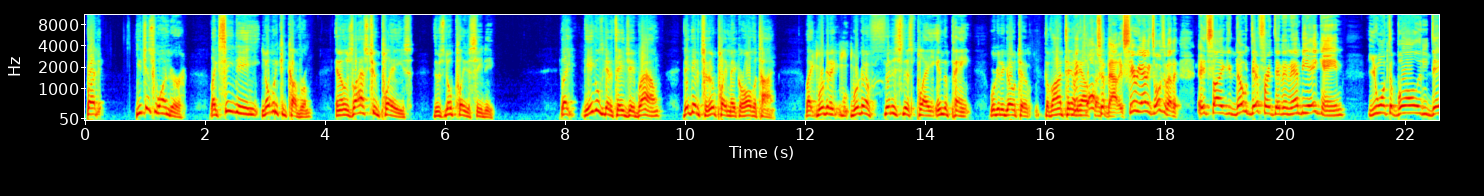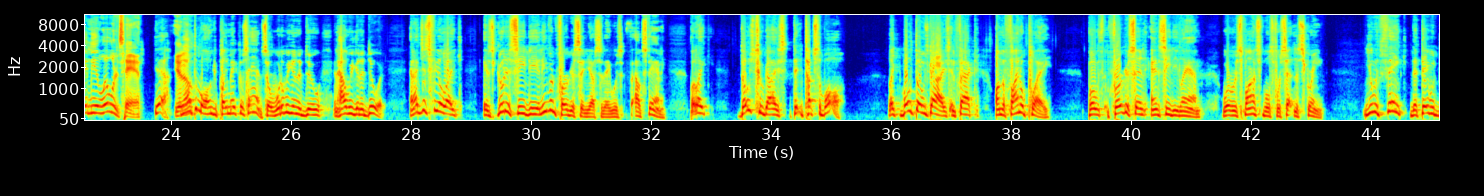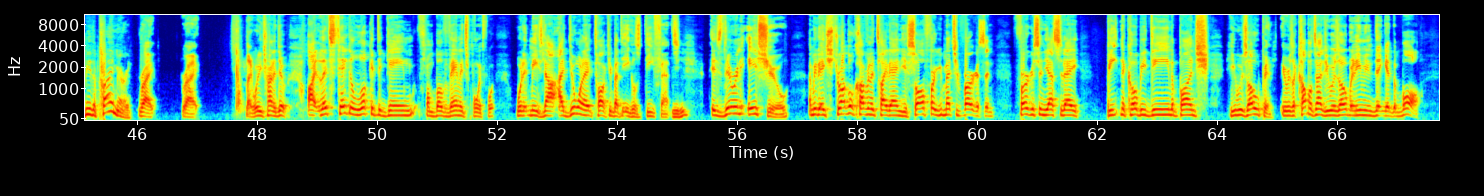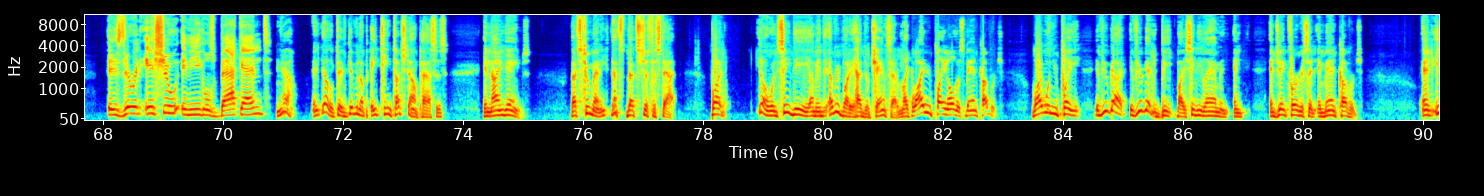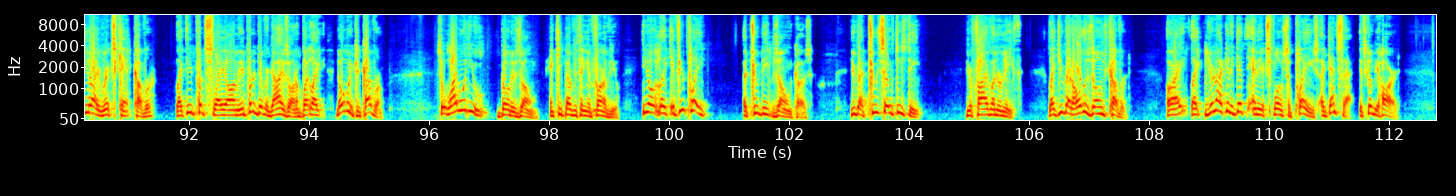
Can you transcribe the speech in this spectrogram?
But you just wonder, like CeeDee, nobody could cover him. And in those last two plays, there's no play to CeeDee. Like the Eagles get it to AJ Brown, they get it to their playmaker all the time. Like we're gonna we're gonna finish this play in the paint. We're gonna go to DeVonta on Nick the talks about it. Sirianni talks about it. It's like no different than an NBA game. You want the ball in Damian Lillard's hand. Yeah, You you, know? want the ball in your playmaker's hand. So what are we going to do, and how are we going to do it? And I just feel like as good as CeeDee and even Ferguson yesterday was outstanding, but like those two guys didn't touch the ball. Like both those guys, in fact, on the final play, both Ferguson and CeeDee Lamb were responsible for setting the screen. You would think that they would be the primary. Right, right. Like, what are you trying to do? All right, let's take a look at the game from both vantage points for what it means. Now, I do want to talk to you about the Eagles' defense. Mm-hmm. Is there an issue? I mean, they struggle covering the tight end. You saw, for you mentioned Ferguson. Ferguson yesterday beat Nakobe Dean a bunch. He was open. There was a couple times he was open, and even didn't get the ball. Is there an issue in the Eagles' back end? Yeah. Yeah, look, they've given up 18 touchdown passes in nine games. That's too many. That's that's just a stat. But you know, when CeeDee, I mean, everybody had their chance at him. Like, why are you playing all this man coverage? Why wouldn't you play if you got if you're getting beat by CeeDee Lamb and and, and Jake Ferguson in man coverage, and Eli Ricks can't cover. Like you put Slay on him, you put different guys on him, but like nobody could cover him. So why wouldn't you go to zone and keep everything in front of you? You know, like if you play a two deep zone, cuz you got two safeties deep, you're five underneath. Like you got all the zones covered. All right? Like you're not going to get any explosive plays against that. It's going to be hard.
